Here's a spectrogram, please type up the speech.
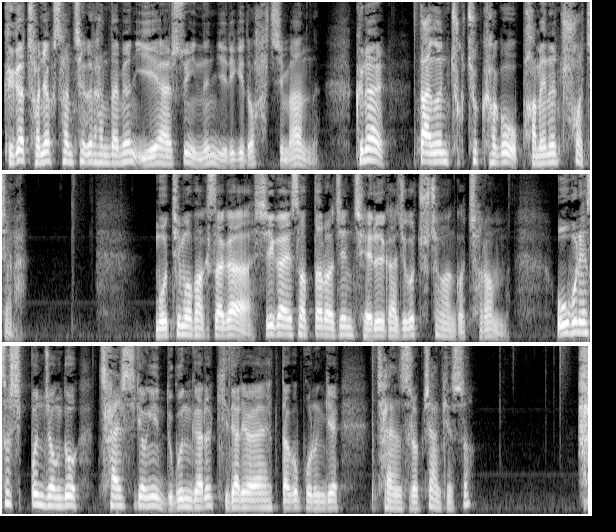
그가 저녁 산책을 한다면 이해할 수 있는 일이기도 하지만 그날 땅은 축축하고 밤에는 추웠잖아. 모티머 박사가 시가에서 떨어진 재를 가지고 추정한 것처럼 5분에서 10분 정도 찰스경이 누군가를 기다려야 했다고 보는 게 자연스럽지 않겠어? 하,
